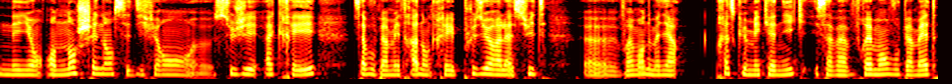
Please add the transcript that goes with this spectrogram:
en enchaînant ces différents euh, sujets à créer, ça vous permettra d'en créer plusieurs à la suite, vraiment de manière presque mécanique et ça va vraiment vous permettre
